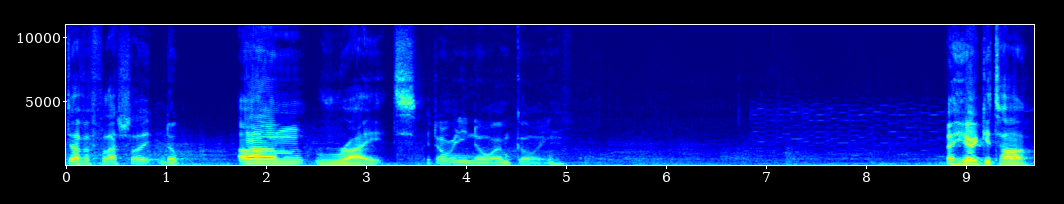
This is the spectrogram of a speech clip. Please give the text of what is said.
Do I have a flashlight? Nope. Um, right. I don't really know where I'm going. I hear a guitar.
